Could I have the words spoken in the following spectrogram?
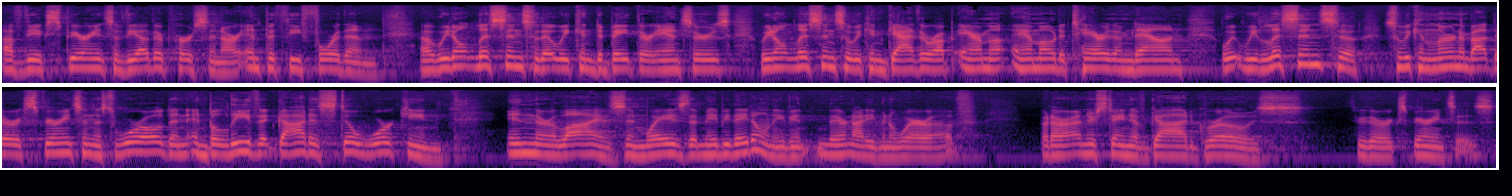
of the experience of the other person, our empathy for them. Uh, we don't listen so that we can debate their answers. We don't listen so we can gather up ammo, ammo to tear them down. We, we, listen so, so we can learn about their experience in this world and, and believe that God is still working in their lives in ways that maybe they don't even, they're not even aware of. But our understanding of God grows through their experiences.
